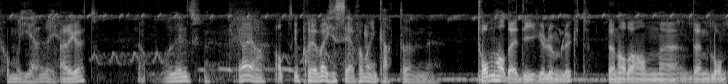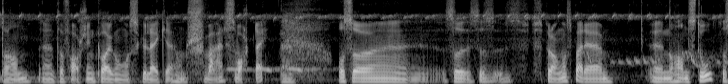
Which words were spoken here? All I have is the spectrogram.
Tom og Jerry. Er det greit? Og det litt, ja, ja. Skal prøve å ikke se for meg en katt og en Tom hadde ei diger lommelykt, Den, han, eh, den lånte han eh, til far sin hver gang vi skulle leke. En svær svart ei. Og så, så, så sprang oss bare eh, Når han sto, så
